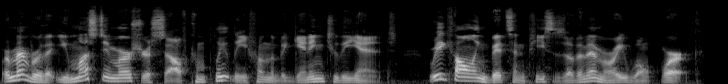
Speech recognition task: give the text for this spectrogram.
Remember that you must immerse yourself completely from the beginning to the end. Recalling bits and pieces of the memory won't work.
